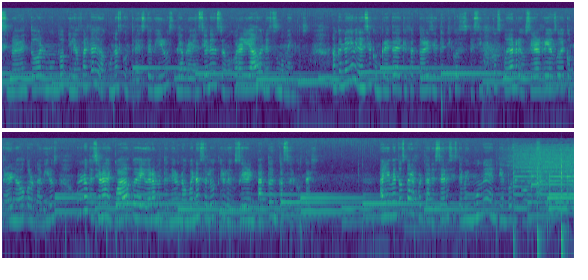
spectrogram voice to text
COVID-19 en todo el mundo y la falta de vacunas contra este virus, la prevención es nuestro mejor aliado en estos momentos. Aunque no hay evidencia concreta de qué factores dietéticos específicos puedan reducir el riesgo de contraer el nuevo coronavirus, una nutrición adecuada puede ayudar a mantener una buena salud y reducir el impacto en caso de contagio. Alimentos para fortalecer el sistema inmune en tiempos de COVID.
